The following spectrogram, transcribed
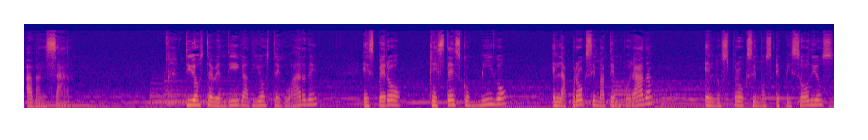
avanzar. Dios te bendiga, Dios te guarde. Espero que estés conmigo en la próxima temporada, en los próximos episodios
